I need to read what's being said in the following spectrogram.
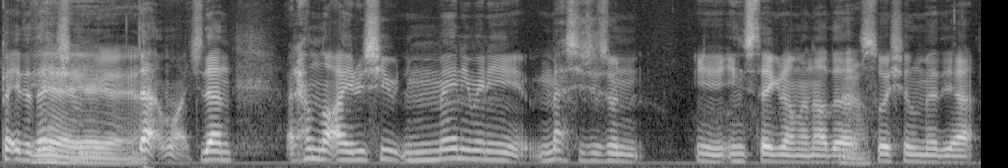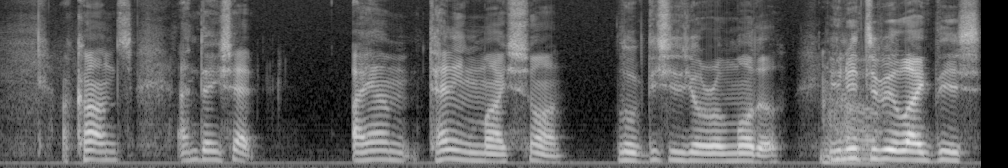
paid attention yeah, that much. Then, Alhamdulillah, I received many, many messages on uh, Instagram and other social media accounts, and they said, I am telling my son, look, this is your role model. You need to be like this.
